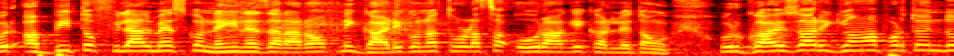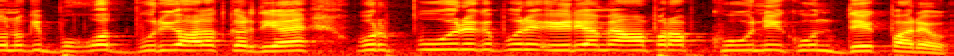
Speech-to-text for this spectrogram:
और अभी तो फ़िलहाल मैं इसको नहीं नज़र आ रहा हूँ, अपनी गाड़ी को ना थोड़ा सा और आगे कर लेता हूँ। और गाइस यार यहाँ पर तो इन दोनों की बहुत बुरी हालत कर दिया है और पूरे के पूरे एरिया में यहाँ पर आप खून ही खून देख पा रहे हो।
